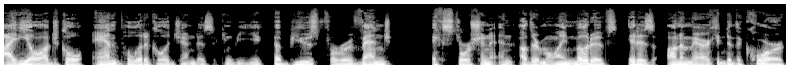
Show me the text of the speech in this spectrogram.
ideological, and political agendas. It can be abused for revenge, extortion, and other malign motives. It is un-American to the core.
